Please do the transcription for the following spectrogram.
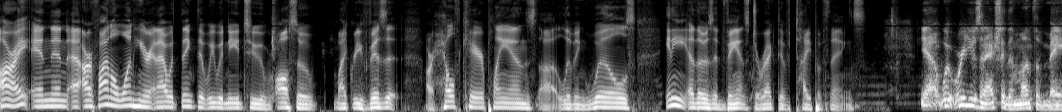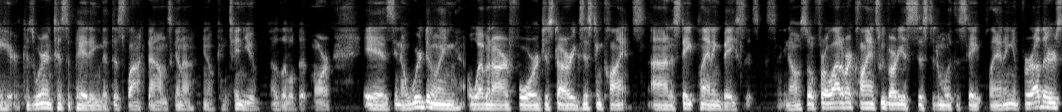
All right. And then uh, our final one here, and I would think that we would need to also, Mike, revisit our health care plans, uh, living wills, any of those advanced directive type of things. Yeah, we're using actually the month of May here because we're anticipating that this lockdown is going to, you know, continue a little bit more. Is you know we're doing a webinar for just our existing clients on estate planning basis. You know, so for a lot of our clients, we've already assisted them with estate planning, and for others,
